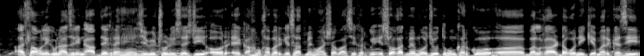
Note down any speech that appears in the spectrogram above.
वालेकुम नाजरीन, आप देख रहे हैं G V true news H D और एक अहम खबर के साथ मैं हूँ आशा बासी खरको इस वक्त मैं मौजूद हूँ खरको बलगार डगोनी के मरकज़ी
